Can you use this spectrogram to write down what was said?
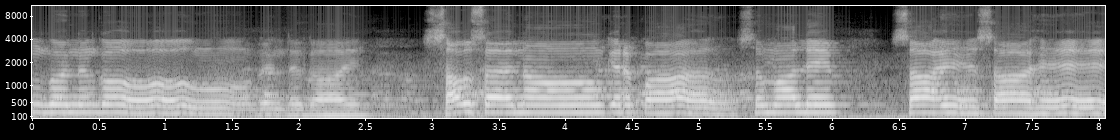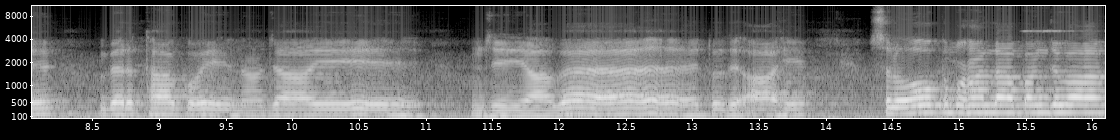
ਗੁਣ ਗੋਬਿੰਦ ਗਾਏ। ਸਭ ਸੈ ਨਾਮ ਕਿਰਪਾ ਸਮਾਲੇ ਸਾਹੇ ਸਾਹੇ ਬਿਰਥਾ ਕੋਈ ਨਾ ਜਾਏ, ਜੇ ਆਵੇ ਤੁਧ ਆਹੇ। ਸ਼ਲੋਕ ਮਹਲਾ ਪੰਜਵਾ,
